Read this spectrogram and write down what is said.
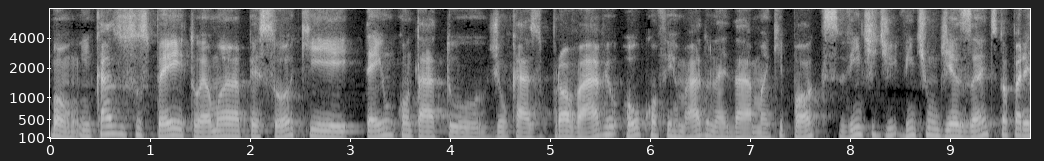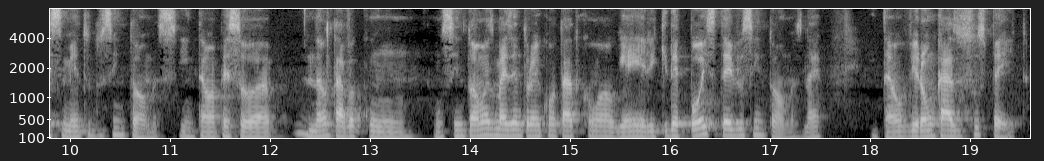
Bom, em caso suspeito é uma pessoa que tem um contato de um caso provável ou confirmado né, da monkeypox 20 21 dias antes do aparecimento dos sintomas. Então a pessoa não estava com com sintomas, mas entrou em contato com alguém ele que depois teve os sintomas, né? Então virou um caso suspeito.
